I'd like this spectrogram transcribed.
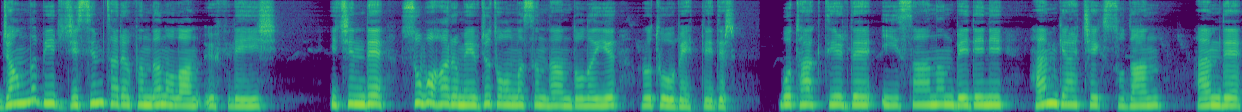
canlı bir cisim tarafından olan üfleyiş, içinde su buharı mevcut olmasından dolayı rutubetlidir. Bu takdirde İsa'nın bedeni hem gerçek sudan hem de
